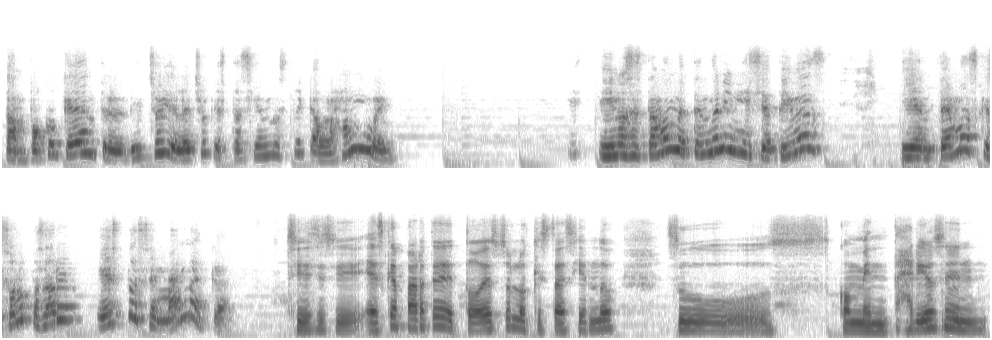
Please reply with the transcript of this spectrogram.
tampoco queda entre el dicho y el hecho que está haciendo este cabrón, güey. Y, y nos estamos metiendo en iniciativas y en temas que solo pasaron esta semana acá. Sí, sí, sí. Es que aparte de todo esto, lo que está haciendo sus comentarios en,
